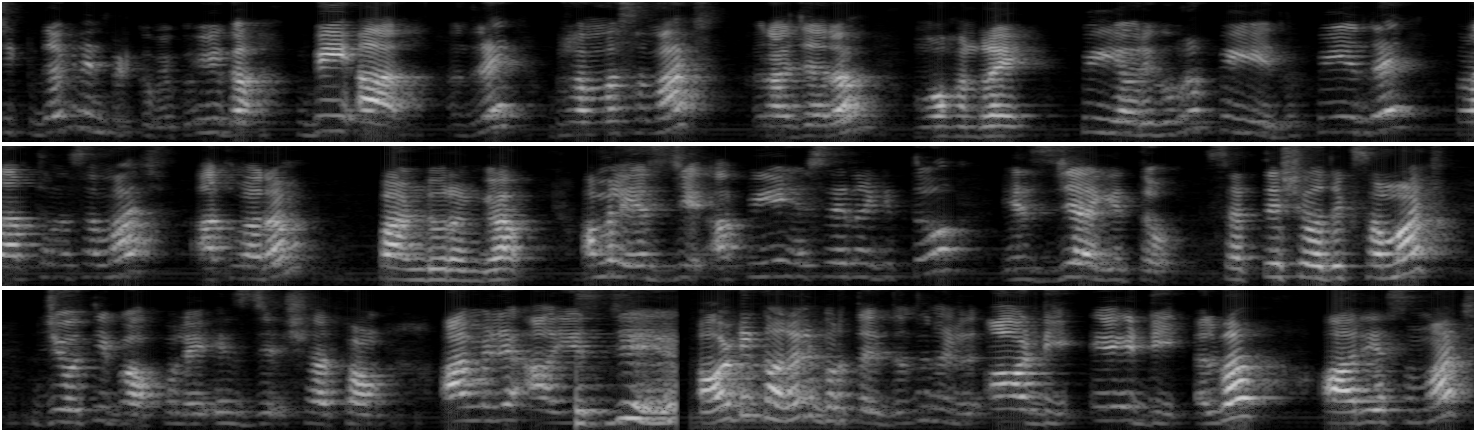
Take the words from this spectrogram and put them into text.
ಚಿಕ್ಕದಾಗಿ ನೆನ್ಪಿಟ್ಕೋಬೇಕು. ಈಗ ಬಿ ಆರ್ ಅಂದ್ರೆ ಬ್ರಹ್ಮ ಸಮಾಜ್, ರಾಜಾರಾಮ್ ಮೋಹನ್ ರಾಯ್. ಪಿ ಅವರಿಗೊಬ್ರು ಪಿ ಇದ್ರು. ಪಿ ಅಂದ್ರೆ ಪ್ರಾರ್ಥನಾ ಸಮಾಜ್, ಆತ್ಮಾರಾಮ್ ಪಾಂಡುರಂಗ. ಆಮೇಲೆ ಎಸ್ ಜಿ, ಆ ಪಿ ಎ ಹೆಸರೇನಾಗಿತ್ತು ಎಸ್ ಜಿ ಆಗಿತ್ತು. Satyashodhak Samaj, Jyoti Baphule, S J short form. ಆಮೇಲೆ ಆ ಎಸ್ ಜೆ ಡಿ ಕಾಲಲ್ಲಿ ಬರ್ತಾ ಇದ್ದಂತ ಹೇಳಿದ್ರು ಆರ್ ಡಿ, ಎ ಡಿ ಅಲ್ವಾ? Arya Samaj,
